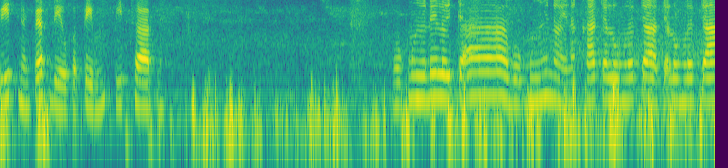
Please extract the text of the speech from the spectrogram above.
ปิดนั่นแป๊บเดียวก็เต็มปิดซัดเนี่ย บกมือได้เลยจ้าโบกมือให้หน่อยนะคะ จะลงแล้วจ้า จะลงแล้วจ้า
